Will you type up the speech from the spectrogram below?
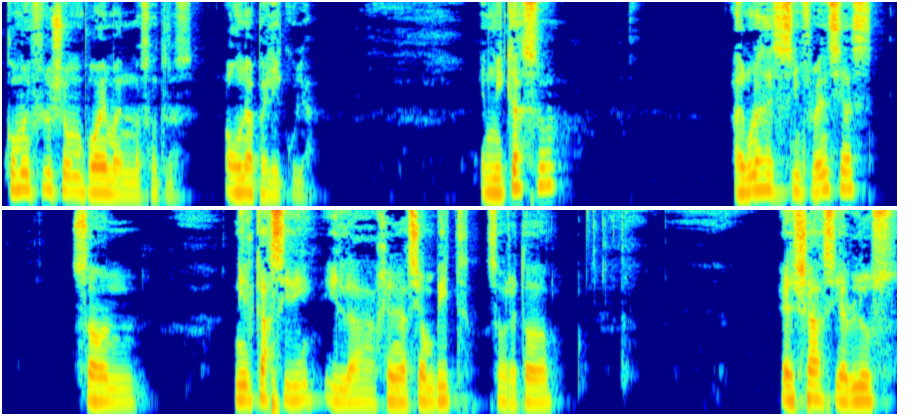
cómo influye un poema en nosotros o una película. En mi caso, algunas de esas influencias son Neil Cassidy y la generación beat, sobre todo, el jazz y el blues.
